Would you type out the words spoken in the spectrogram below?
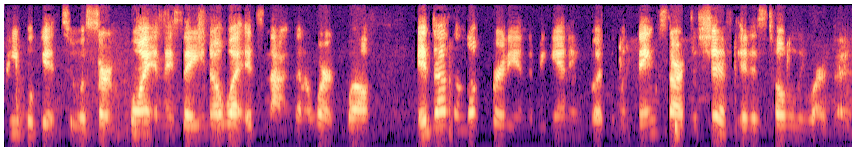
people get to a certain point and they say, you know what, it's not going to work. Well, it doesn't look pretty in the beginning, but when things start to shift, it is totally worth it.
